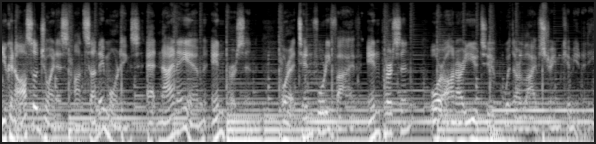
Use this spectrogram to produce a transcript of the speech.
You can also join us on Sunday mornings at 9 a.m. in person or at 1045 in person or on our YouTube with our live stream community.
